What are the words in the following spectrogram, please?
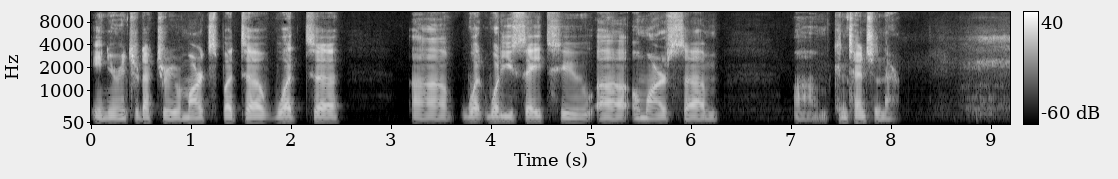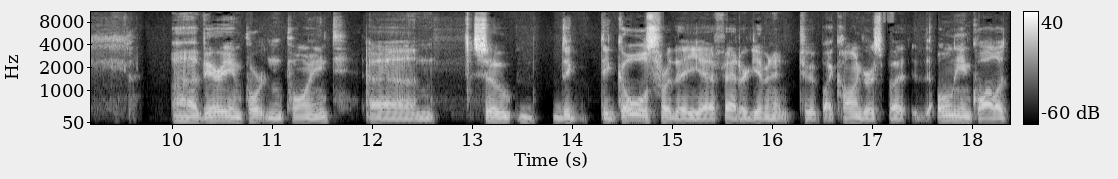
in your introductory remarks. But uh, what uh, what what do you say to uh, Omar's um, um, contention there? A uh, very important point. Um, so the the goals for the uh, Fed are given to it by Congress, but only in quali-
